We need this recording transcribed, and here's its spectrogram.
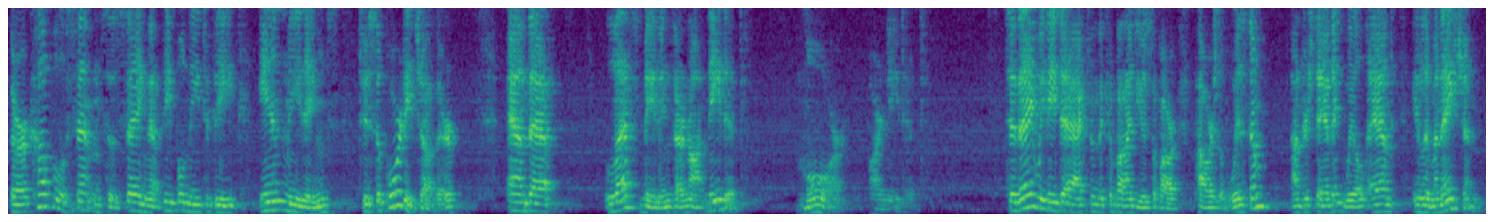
there are a couple of sentences saying that people need to be in meetings to support each other and that less meetings are not needed. More are needed. Today, we need to act from the combined use of our powers of wisdom, understanding, will, and elimination.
